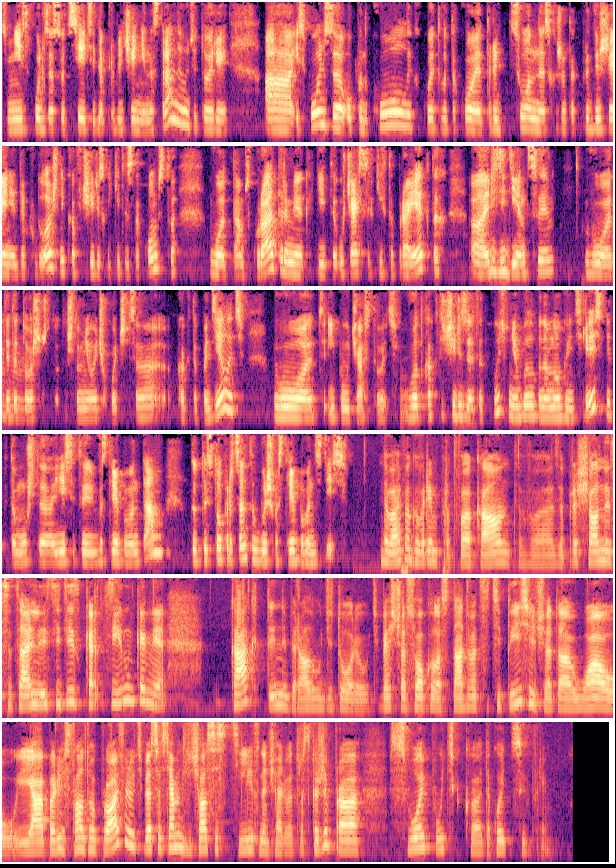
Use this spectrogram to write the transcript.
не используя соцсети для привлечения иностранной аудитории, а используя open call и какое-то вот такое традиционное, скажем так, продвижение для художников через какие-то знакомства, вот, там, с кураторами, какие-то участия в каких-то проектах, а, резиденции, вот, mm-hmm. это тоже что-то, что мне очень хочется как-то поделать, вот, и поучаствовать. Вот как-то через этот путь мне было бы намного интереснее, потому что если ты востребован там, то ты сто процентов будешь востребован здесь. Давай поговорим про твой аккаунт в запрещенной социальной сети с картинками. Как ты набирал аудиторию? У тебя сейчас около 120 тысяч, это вау. Я полистал твой профиль, у тебя совсем отличался стиль вначале. Вот расскажи про свой путь к такой цифре.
